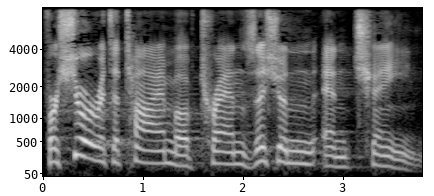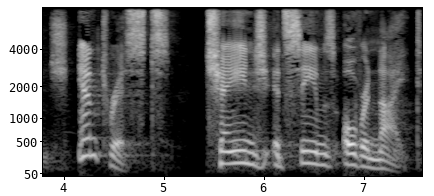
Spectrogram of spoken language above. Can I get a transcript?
For sure, it's a time of transition and change. Interests change, it seems, overnight.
